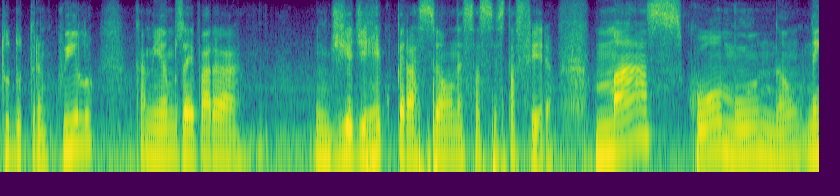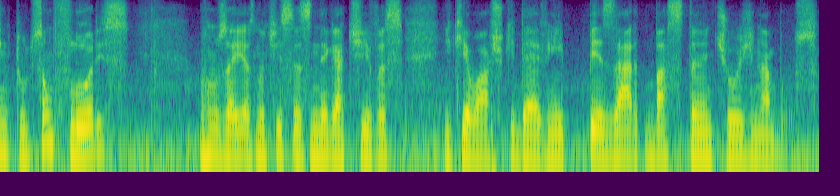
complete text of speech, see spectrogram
tudo tranquilo. Caminhamos aí para um dia de recuperação nessa sexta-feira. Mas como não nem tudo são flores, vamos aí às notícias negativas e que eu acho que devem pesar bastante hoje na bolsa.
